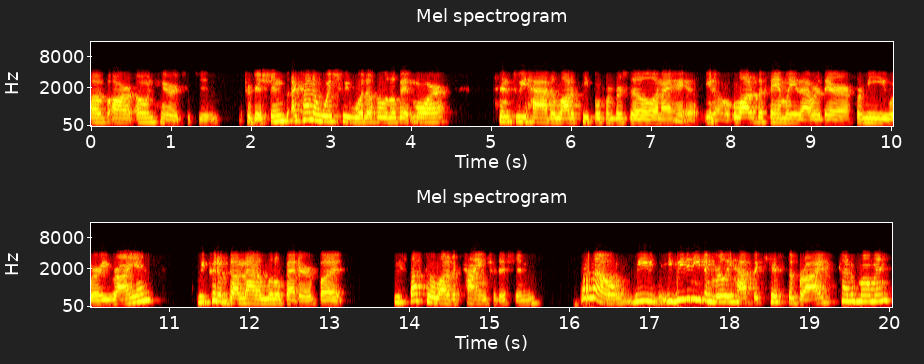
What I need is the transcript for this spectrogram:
of our own heritages traditions. I kind of wish we would have a little bit more since we had a lot of people from Brazil and I, you know, a lot of the family that were there for me were Iranian. We could have done that a little better, but we stuck to a lot of Italian traditions. Well, no, we we didn't even really have the kiss the bride kind of moment.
